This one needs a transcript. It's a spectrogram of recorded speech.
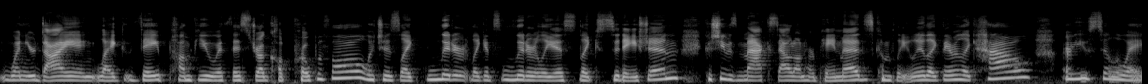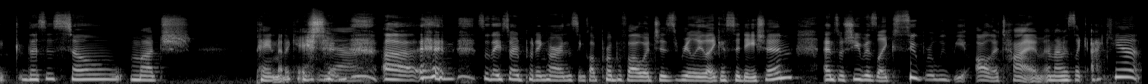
when you're dying like they pump you with this drug called propofol which is like liter like it's literally a like sedation because she was maxed out on her pain meds completely like they were like how are you still awake this is so much pain medication Yeah. uh, and so they started putting her on this thing called propofol which is really like a sedation and so she was like super loopy all the time and i was like i can't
